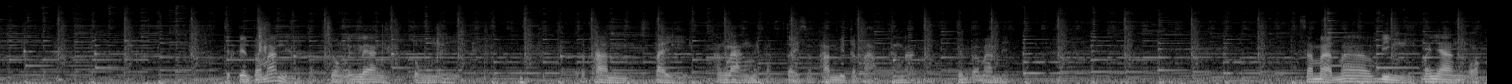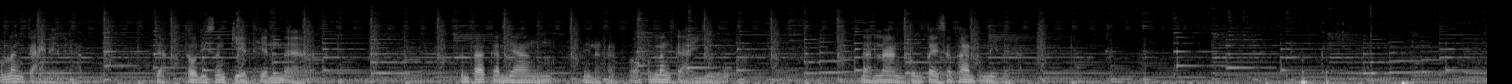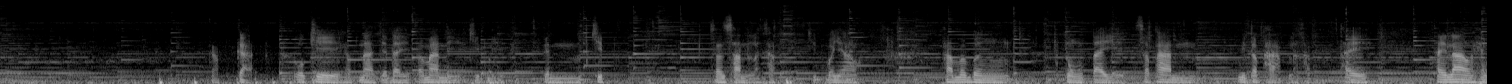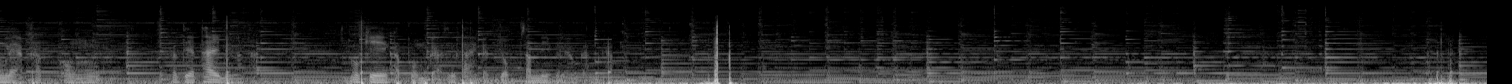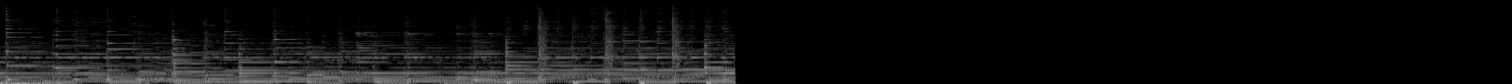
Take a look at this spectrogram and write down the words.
จะเป็นประมาณนี้นะครับช่วงแรงๆตรงในสะพานไต่ข้างล่างไหมครับไต่สะพานมิตรภาพข้างล่างเป็นประมาณนี้สามารถมาวิ่งมายางออกกำลังกายได้เลยครับ จากเท่าที่สังเกตเห็นเอ่อเพิ่นพากันยางนี่นะครับ ออกกำลังกายอยู่ด้านล่างตรงใต้สะพานตรงนี้นะครับกับกะโอเคครับน่าจะได้ประมาณนี้คลิปนี้เป็นคลิปสั้นๆแล้วครับคลิปว่ยาวพามาเบิงตรงไต่สะพานมิตรภาพแล้วครับ ไทยไทยเลาแห่งแรกครับของ ประเทศไทยนี่แหละครับ โอเคครับผมกับสุดท้ายก็จบซ้ำนี้ไปแล้วกันครับ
